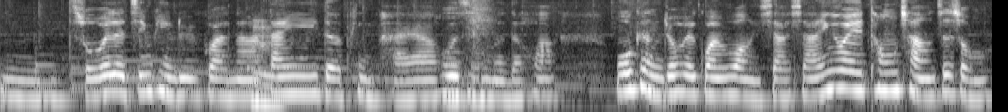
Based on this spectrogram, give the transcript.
嗯所谓的精品旅馆啊，嗯、单一的品牌啊或者什么的话，嗯、我可能就会观望一下下，因为通常这种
